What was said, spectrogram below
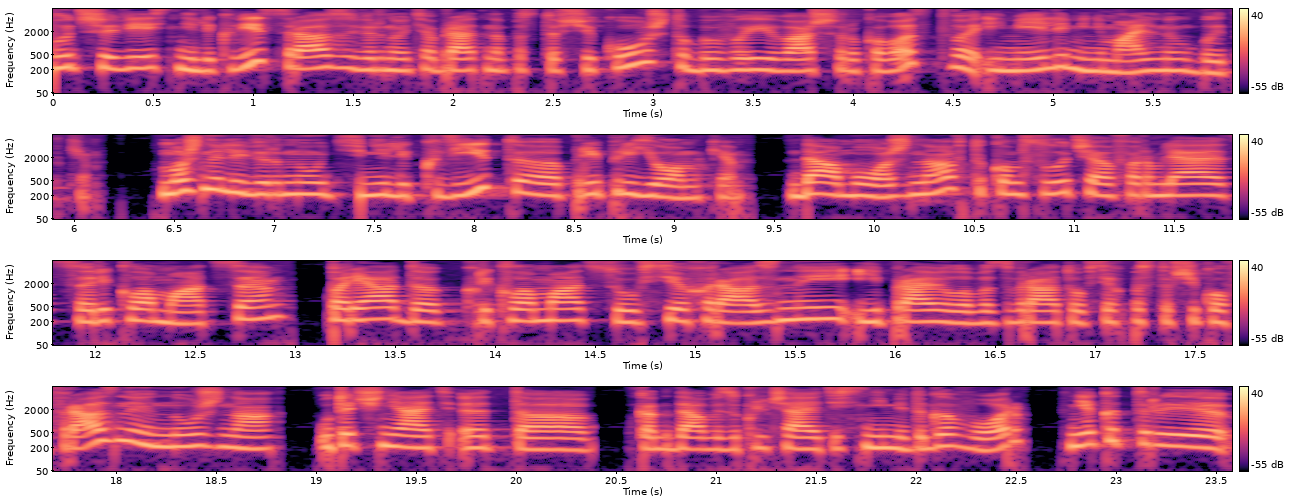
Лучше весь неликвид сразу вернуть обратно поставщику, чтобы вы и ваше руководство имели минимальные убытки. Можно ли вернуть неликвид э, при приемке? Да, можно. В таком случае оформляется рекламация. Порядок рекламации у всех разный, и правила возврата у всех поставщиков разные. Нужно уточнять это, когда вы заключаете с ними договор. Некоторые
